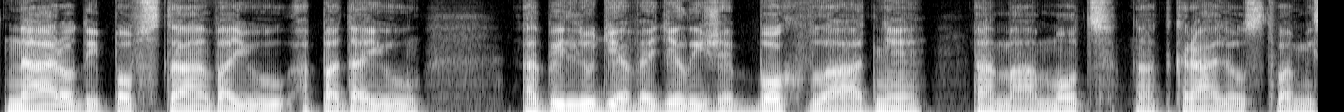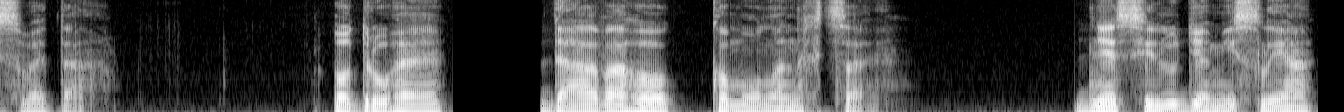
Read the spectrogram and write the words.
Národy povstávajú a padajú, aby ľudia vedeli, že Boh vládne a má moc nad kráľovstvami sveta. Po druhé, dáva ho komu len chce. Dnes si ľudia myslia,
